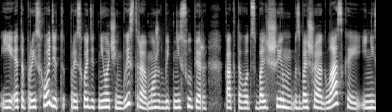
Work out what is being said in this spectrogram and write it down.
и это происходит, происходит не очень быстро, может быть, не супер как-то вот с большим, с большой оглаской, и, не,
